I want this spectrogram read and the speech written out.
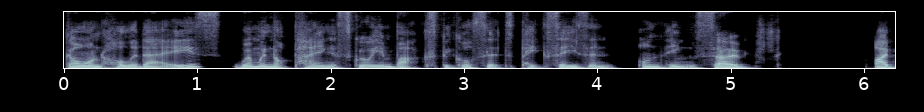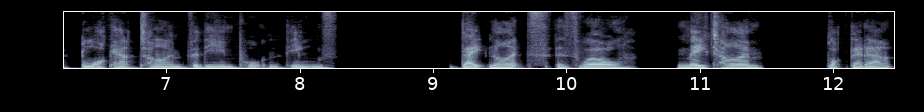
go on holidays when we're not paying a squillion bucks because it's peak season on things. So I block out time for the important things. Date nights as well, me time, block that out.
